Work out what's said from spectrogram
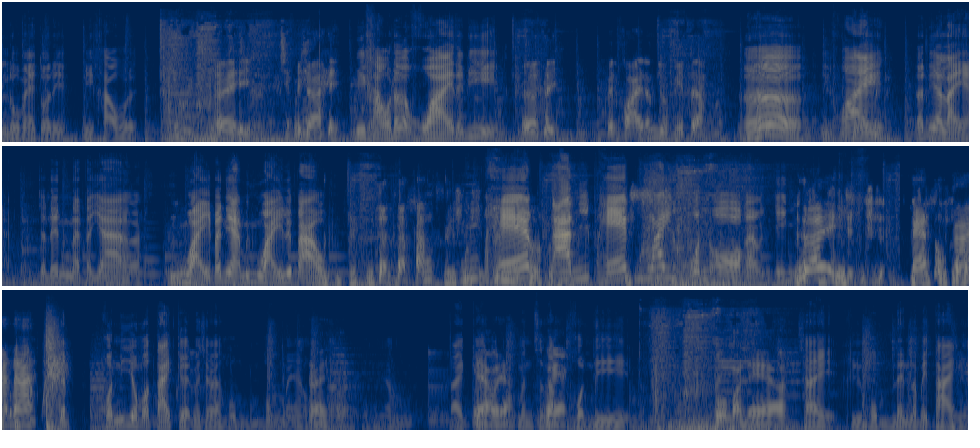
นถูกไหมตัวนี้มีเขาเลย เฮ้ย ไม่ใช่ มีเขาเท่ากับควายเลยพี่เฮ้ย เป็นควายต้องอยู่มิดอะ เออ มีควาย แล้วนี่อะไรอะ จะเล่นนาตาย่าเหรอ มึงไหวปะเนี่ย มึงไหวหรือเปล่ากูมึงแพ้ตานี้แพ้กูไล่ทุกคนออกอะจริงเฮ้ยแพ้ตกงานนะ ๆแต่คนนิยมเอาตายเกิดมาใช่ไหมผม ผมไม่เอา ใช่ใช่ผมไม่เอา ตายเกิไม่ดเอาเนี่ยมันสำหรับแหวก คนที่ พวกออนแอร์เหรอ ใช่ คือผมเล่นแล้วไม่ตายไง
